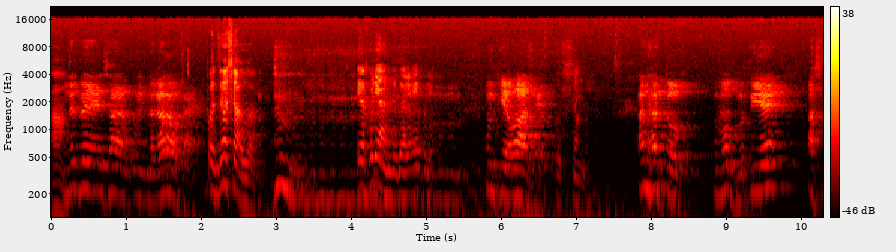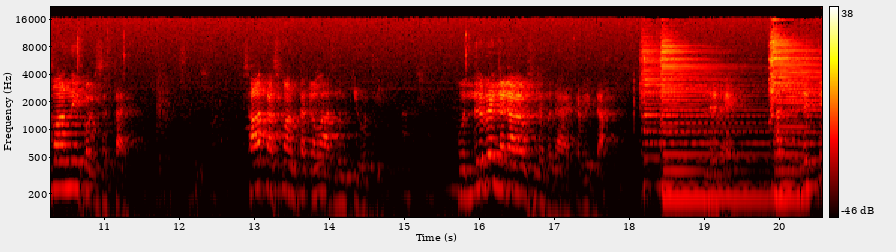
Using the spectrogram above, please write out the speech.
हाँ। निर्भय ऐसा कोई नगारा होता है पर नशा हुआ ए पड़िया नगर ए पड़िया उनकी आवाज़ है। अनहद तो वो घुरती है आसमान नहीं पकड़ सकता है। सात आसमान तक आवाज़ उनकी होती है। वो निर्भय नगारा उसने बजाया कबीर दास निर्भय नित्य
